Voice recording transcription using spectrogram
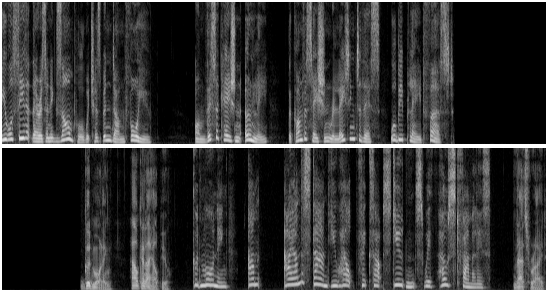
You will see that there is an example which has been done for you. On this occasion only, the conversation relating to this will be played first. Good morning. How can I help you? Good morning. Um, I understand you help fix up students with host families. That's right.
